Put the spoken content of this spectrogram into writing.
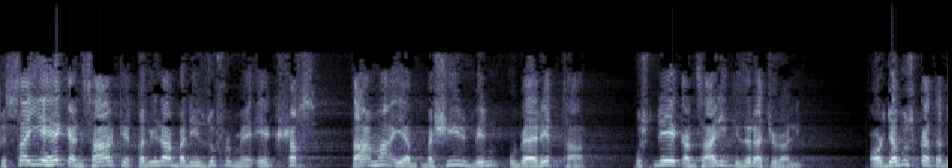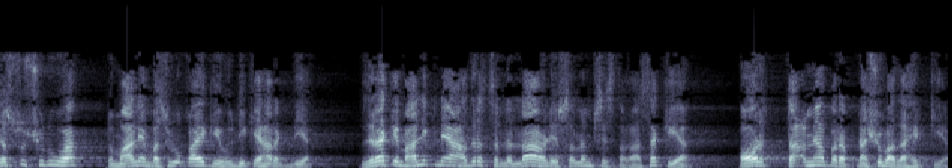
قصہ یہ ہے کہ انصار کے قبیلہ بنی ظفر میں ایک شخص تاما یا بشیر بن ابیرق تھا۔ اس نے ایک انصاری کی ذرا چرا لی۔ اور جب اس کا تجسس شروع ہوا تو مال مسروقہ ایک یہودی کے ہاں رکھ دیا۔ ذرا کے مالک نے حضرت صلی اللہ علیہ وسلم سے استغاثہ کیا اور تامہ پر اپنا شبہ ظاہر کیا۔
